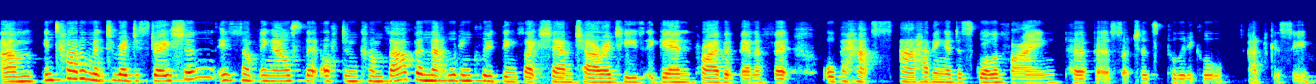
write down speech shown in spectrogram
Um, entitlement to registration is something else that often comes up and that would include things like sham charities, again private benefit, or perhaps uh, having a disqualifying purpose such as political advocacy.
